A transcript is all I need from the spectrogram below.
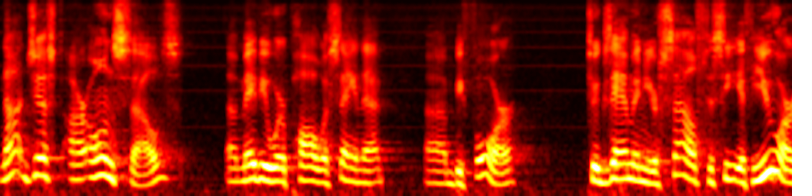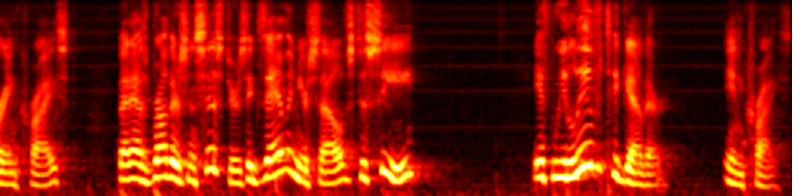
not just our own selves, uh, maybe where Paul was saying that uh, before to examine yourself to see if you are in Christ. But as brothers and sisters, examine yourselves to see if we live together in Christ,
